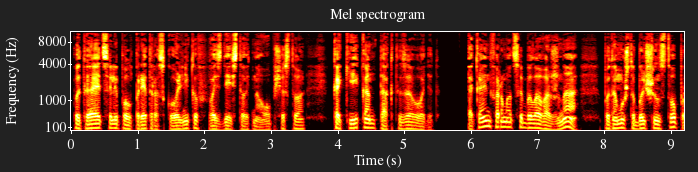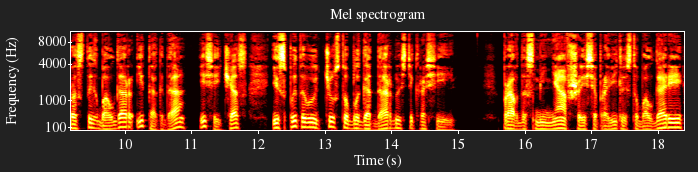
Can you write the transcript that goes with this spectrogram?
пытается ли полпред Раскольников воздействовать на общество, какие контакты заводит. Такая информация была важна, потому что большинство простых болгар и тогда, и сейчас испытывают чувство благодарности к России. Правда, сменявшееся правительство Болгарии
